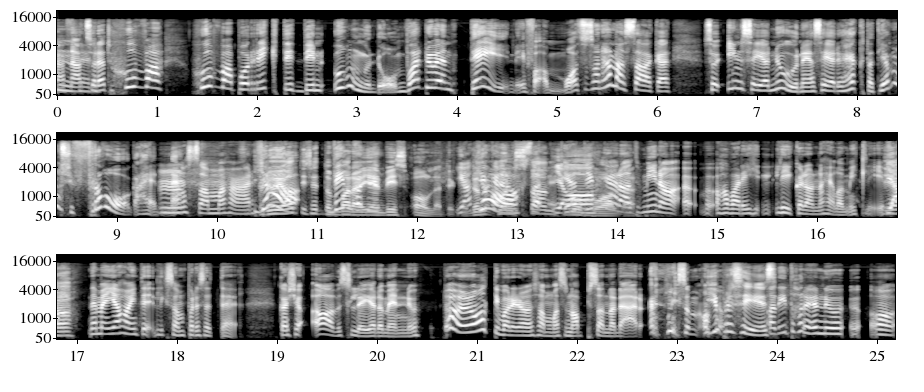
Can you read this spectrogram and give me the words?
annat sådär att hur var, hur var på riktigt din ungdom? Var du en teini fammo? Alltså sådana saker så inser jag nu när jag säger det högt att jag måste ju fråga henne. Mm, samma här. För du har ju Ja, alltid sett dem bara i en viss ålder tycker Jag jag. De är tycker, konstant ja. jag tycker att mina äh, har varit likadana hela mitt liv. Ja. Nej, men jag har inte liksom på det sättet kanske avslöjat dem ännu. De har alltid varit de samma snapsarna där. liksom. Ja, precis. Att inte har det nu, ja.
